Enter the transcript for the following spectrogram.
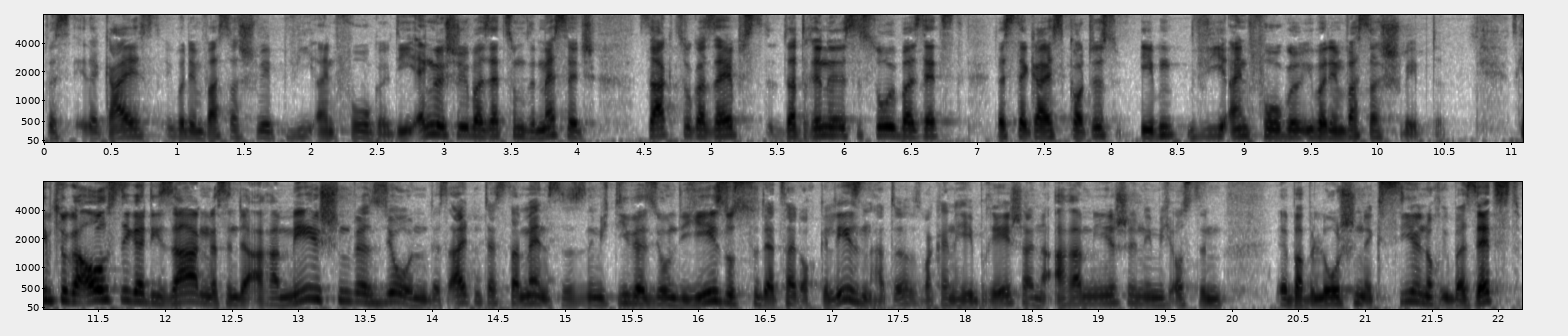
dass der Geist über dem Wasser schwebt wie ein Vogel. Die englische Übersetzung, The Message, sagt sogar selbst, da drinnen ist es so übersetzt, dass der Geist Gottes eben wie ein Vogel über dem Wasser schwebte. Es gibt sogar Ausleger, die sagen, dass in der aramäischen Version des Alten Testaments, das ist nämlich die Version, die Jesus zu der Zeit auch gelesen hatte, das war keine hebräische, eine aramäische, nämlich aus dem äh, babylonischen Exil noch übersetzt,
